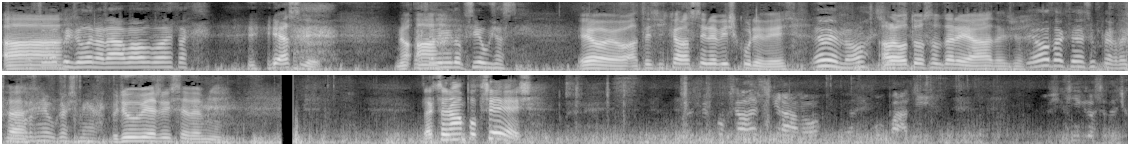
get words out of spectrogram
A co bych dole nadával, vole, tak, jasně. No tak a mi to přijde úžasný. jo jo, a teď teďka vlastně nevíš kudy, viď? Nevím, no. Ale o toho jsem tady já, takže Jo, tak to je super, tak Tak. to prostě ukaž mi. důvěřuj se ve mě. Tak co nám popřeješ? Teď bych popřál hezký ráno, pátý. Všichni, kdo se teď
